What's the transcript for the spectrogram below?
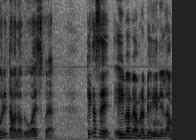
করি, তাহলে হবে ওয়াই স্কোয়ার ঠিক আছে? এইভাবে আমরা ভেঙে নিলাম।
